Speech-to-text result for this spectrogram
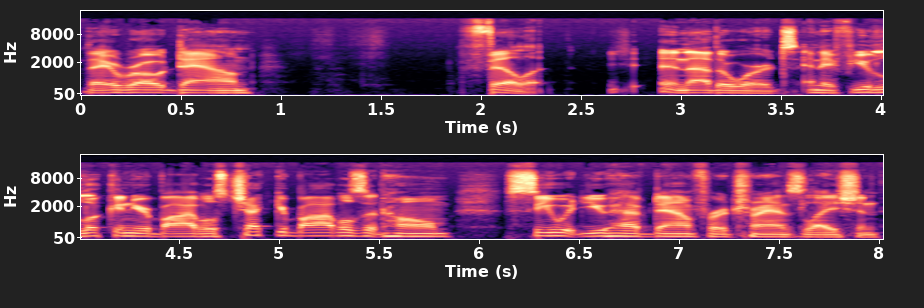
they wrote down fill it. In other words, and if you look in your Bibles, check your Bibles at home, see what you have down for a translation,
